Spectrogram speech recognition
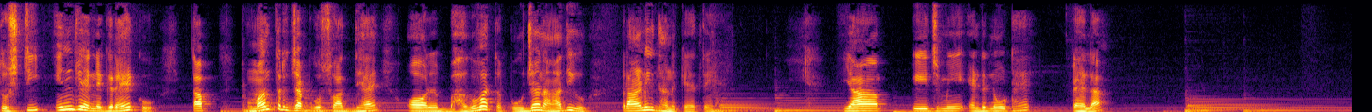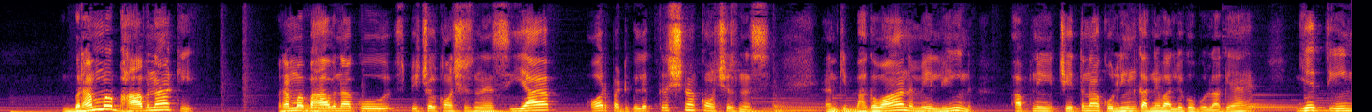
तुष्टि इंद्रिय निग्रह को, तप, मंत्र जप को स्वाध्याय और भगवत पूजन आदि प्राणी धन कहते हैं। यहाँ पेज में एंड नोट है। पहला, ब्रह्म भावना के, ब्रह्म भावना को स्पिरिचुअल कॉन्शियसनेस या और पर्टिकुलर कृष्णा कॉन्शियसनेस यानी कि भगवान में लीन, अपनी चेतना को लीन करने वाले को बोला गया है। ये तीन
